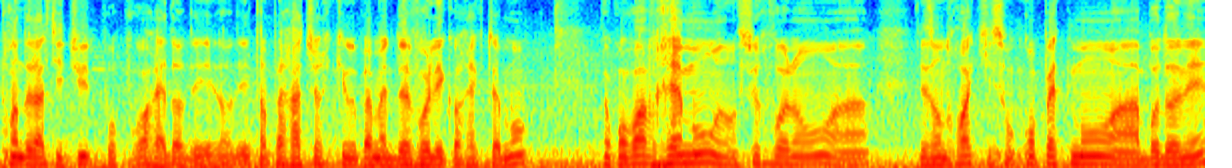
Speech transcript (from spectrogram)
prendre de l'altitude pour pouvoir être dans des températures qui nous permettent de voler correctement. Donc on voit vraiment en survolant euh, des endroits qui sont complètement abandonnés.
